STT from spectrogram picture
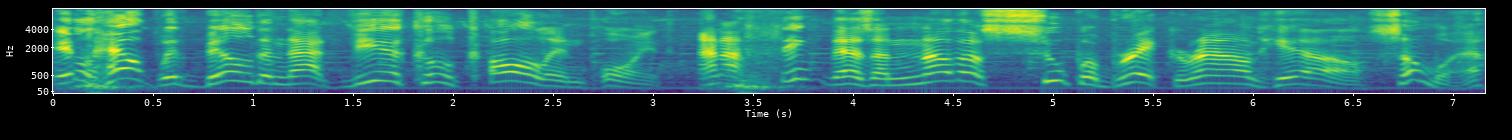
It'll help with building that vehicle calling point. And I think there's another super brick around here somewhere.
